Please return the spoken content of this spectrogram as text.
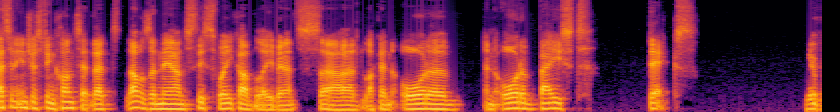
That's an interesting concept. That that was announced this week, I believe, and it's uh, like an order an order based DEX. Yep.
